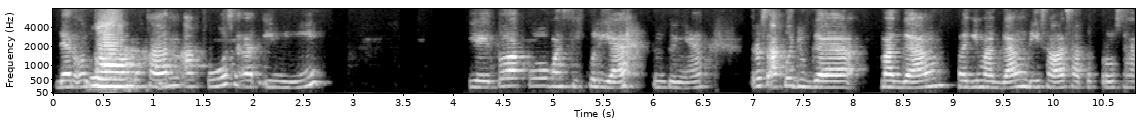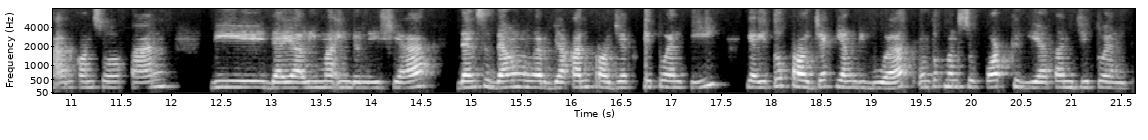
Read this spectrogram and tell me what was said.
Dan untuk kesibukan aku saat ini, yaitu aku masih kuliah tentunya. Terus aku juga magang, lagi magang di salah satu perusahaan konsultan di Daya 5 Indonesia dan sedang mengerjakan project G20, yaitu project yang dibuat untuk mensupport kegiatan G20.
